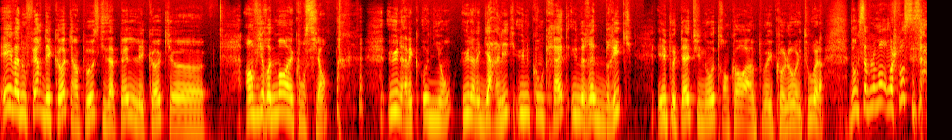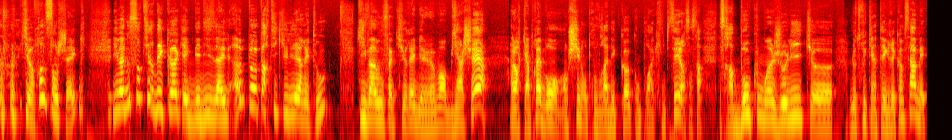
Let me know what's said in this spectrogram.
et il va nous faire des coques un peu ce qu'ils appellent les coques. Euh, environnement inconscient. une avec oignon, une avec garlic, une concrète, une red brick et peut-être une autre encore un peu écolo et tout, voilà. Donc simplement, moi je pense que c'est ça qui va prendre son chèque, il va nous sortir des coques avec des designs un peu particuliers et tout, qui va vous facturer bien évidemment bien cher, alors qu'après, bon, en Chine, on trouvera des coques qu'on pourra clipser. Alors ça sera, beaucoup moins joli que le truc intégré comme ça. Mais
